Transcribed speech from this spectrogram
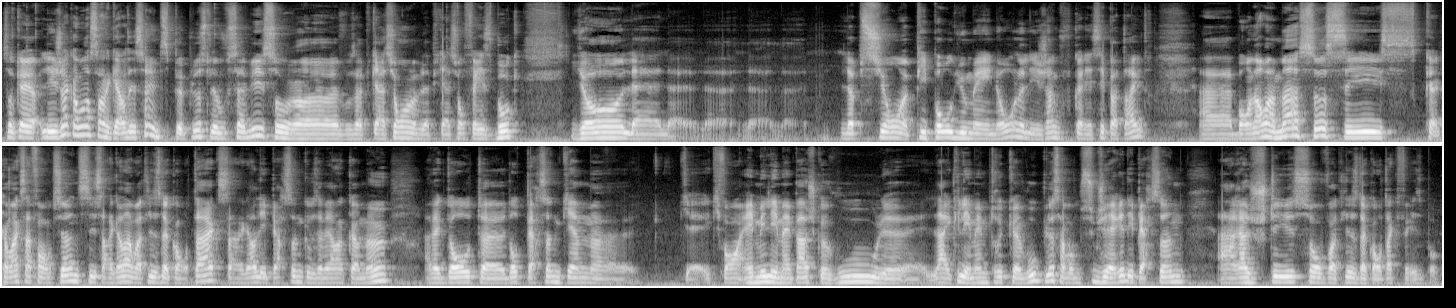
Sauf que les gens commencent à regarder ça un petit peu plus. Là, vous savez sur euh, vos applications, l'application Facebook, il y a l'option People You May Know, les gens que vous connaissez peut-être. Euh, bon, normalement, ça, c'est comment que ça fonctionne, c'est ça regarde dans votre liste de contacts, ça regarde les personnes que vous avez en commun avec d'autres euh, d'autres personnes qui aiment euh, qui, vont aimer les mêmes pages que vous, liker les mêmes trucs que vous, puis là ça va vous suggérer des personnes à rajouter sur votre liste de contacts Facebook.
